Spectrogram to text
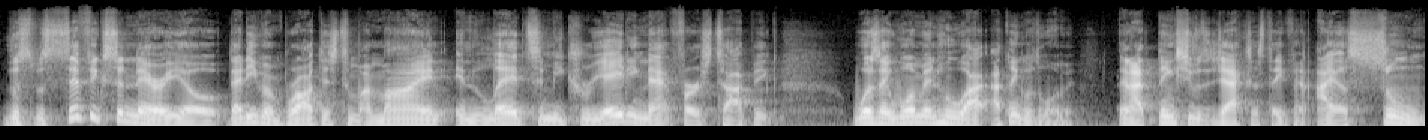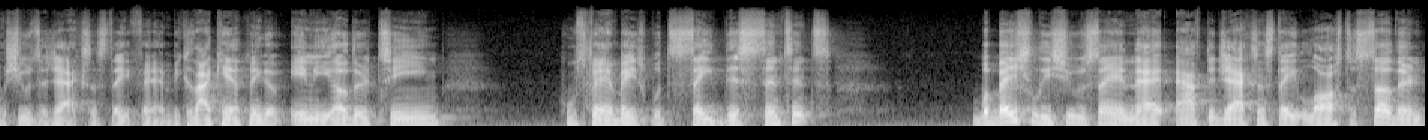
The specific scenario that even brought this to my mind and led to me creating that first topic was a woman who I, I think was a woman, and I think she was a Jackson State fan. I assume she was a Jackson State fan because I can't think of any other team whose fan base would say this sentence. But basically, she was saying that after Jackson State lost to Southern,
